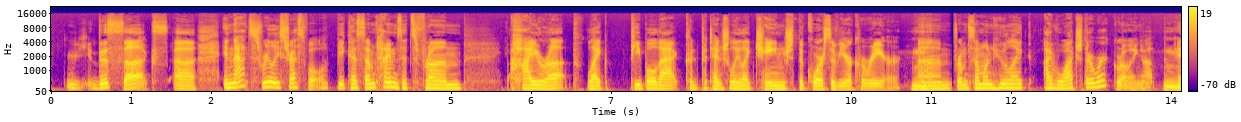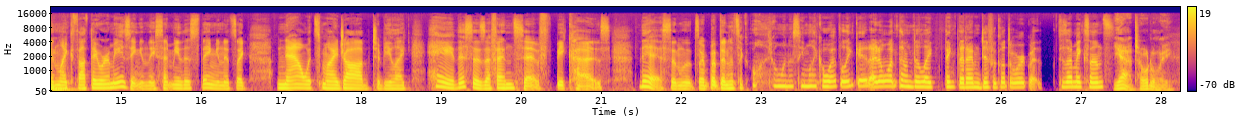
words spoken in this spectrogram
this sucks. Uh, and that's really stressful because sometimes it's from higher up, like people that could potentially like change the course of your career Hmm. um, from someone who like I've watched their work growing up Hmm. and like thought they were amazing and they sent me this thing and it's like now it's my job to be like hey this is offensive because this and it's like but then it's like oh I don't want to seem like a wet blanket I don't want them to like think that I'm difficult to work with does that make sense Yeah, totally.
